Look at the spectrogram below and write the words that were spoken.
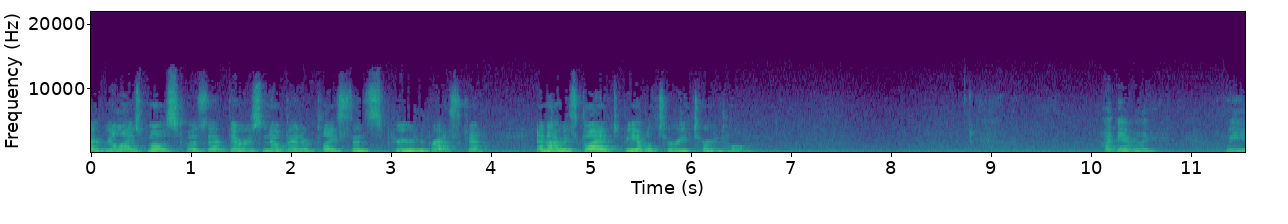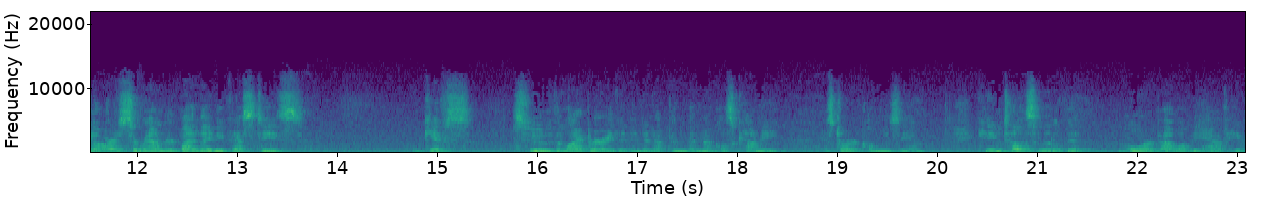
I realized most was that there was no better place than Superior, Nebraska, and I was glad to be able to return home. Hi, Beverly. We are surrounded by Lady Vestey's gifts to the library that ended up in the Nuckolls County Historical Museum. Can you tell us a little bit more about what we have here?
